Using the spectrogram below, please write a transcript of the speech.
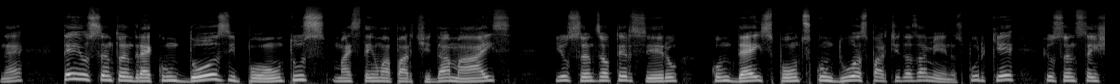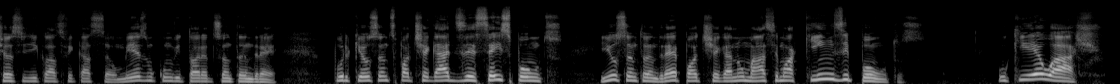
né? Tem o Santo André com 12 pontos, mas tem uma partida a mais. E o Santos é o terceiro com 10 pontos, com duas partidas a menos. Por que, que o Santos tem chance de classificação, mesmo com vitória do Santo André? Porque o Santos pode chegar a 16 pontos e o Santo André pode chegar no máximo a 15 pontos. O que eu acho?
